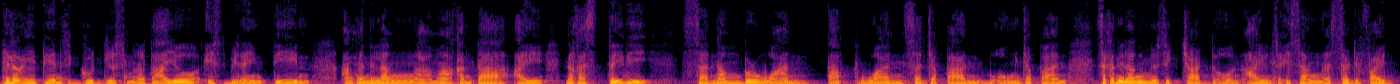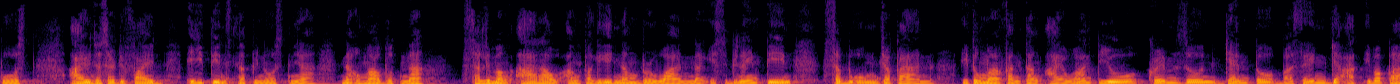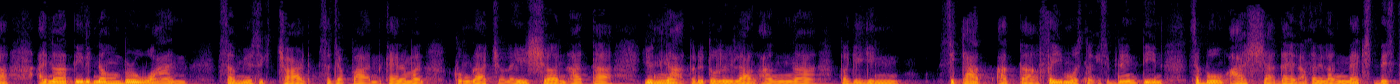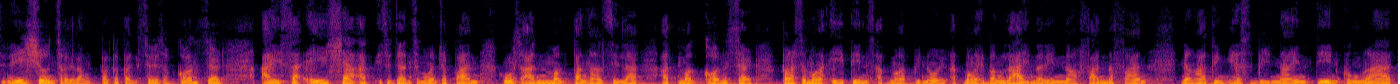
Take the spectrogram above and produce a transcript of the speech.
Hello 18s, good news muna tayo. SB19, ang kanilang uh, mga kanta ay nakasteady sa number 1, top 1 sa Japan, buong Japan, sa kanilang music chart doon ayon sa isang uh, certified post, ayon sa certified 18s na pinost niya na umabot na sa limang araw ang pagiging number 1 ng SB19 sa buong Japan. Itong mga kantang I Want You, Crimson, Gento, Basenga at iba pa ay natilig number 1 sa music chart sa Japan. Kaya naman, congratulations at uh, yun nga, tuloy-tuloy lang ang uh, pagiging sikat at uh, famous ng SB19 sa buong Asia dahil ang kanilang next destination sa kanilang pagtatag series of concert ay sa Asia at isa dyan sa mga Japan kung saan magtanghal sila at mag-concert para sa mga 18s at mga Pinoy at mga ibang lahi na rin na fan na fan ng ating SB19. Congrats!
